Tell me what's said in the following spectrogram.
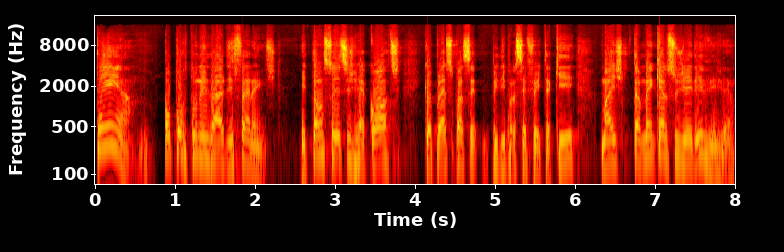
tenham oportunidades diferentes. Então, são esses recortes que eu peço para pedir para ser feito aqui, mas também quero sugerir, Vivian,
